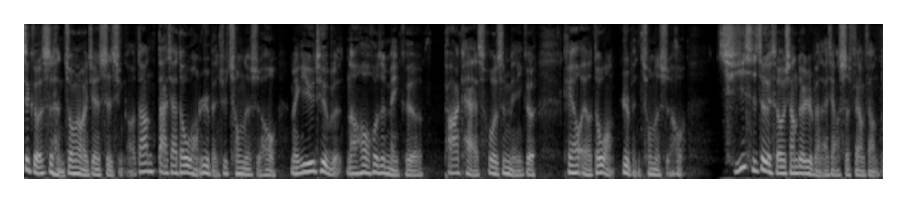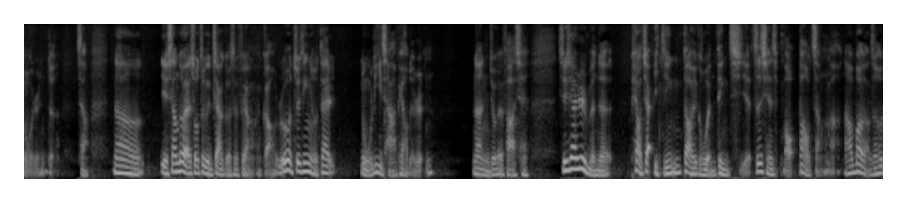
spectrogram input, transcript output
这个是很重要一件事情啊。当大家都往日本去冲的时候，每个 YouTube，然后或者每个 Podcast，或者是每一个 KOL 都往日本冲的时候，其实这个时候相对日本来讲是非常非常多人的。这样，那也相对来说这个价格是非常的高。如果最近有在努力查票的人，那你就会发现，其实现在日本的票价已经到一个稳定期了。之前是暴暴涨嘛，然后暴涨之后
